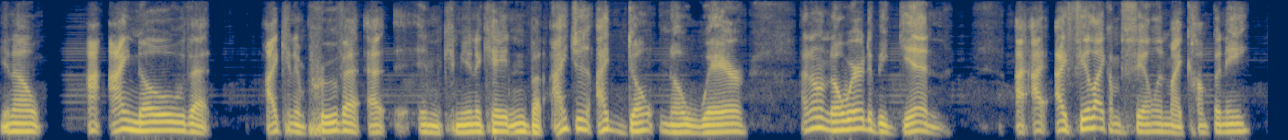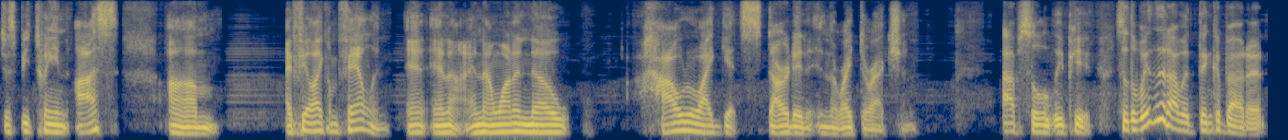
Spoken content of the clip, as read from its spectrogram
you know i, I know that i can improve at, at in communicating but i just i don't know where i don't know where to begin. I i, I feel like i'm failing my company just between us. Um i feel like i'm failing and and, and i want to know how do I get started in the right direction? Absolutely, Pete. So the way that I would think about it,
